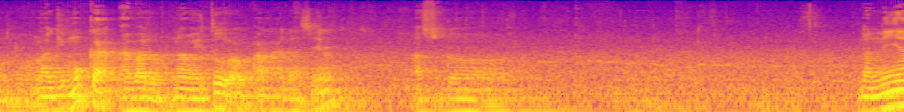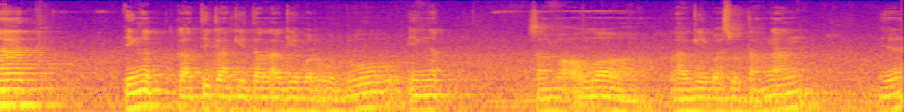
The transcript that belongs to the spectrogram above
wudhu. Lagi muka nah baru. Nawa itu rob al hadasil asgor dan niat ingat ketika kita lagi berwudu ingat sama Allah lagi basuh tangan ya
